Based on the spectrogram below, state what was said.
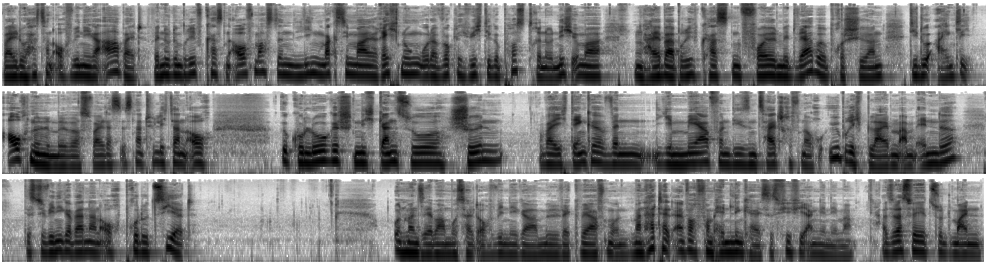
weil du hast dann auch weniger Arbeit. Wenn du den Briefkasten aufmachst, dann liegen maximal Rechnungen oder wirklich wichtige Post drin und nicht immer ein halber Briefkasten voll mit Werbebroschüren, die du eigentlich auch nur Müll wirst, weil das ist natürlich dann auch ökologisch nicht ganz so schön, weil ich denke, wenn je mehr von diesen Zeitschriften auch übrig bleiben am Ende, desto weniger werden dann auch produziert. Und man selber muss halt auch weniger Müll wegwerfen und man hat halt einfach vom Handling her ist es viel, viel angenehmer. Also das wäre jetzt so mein,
